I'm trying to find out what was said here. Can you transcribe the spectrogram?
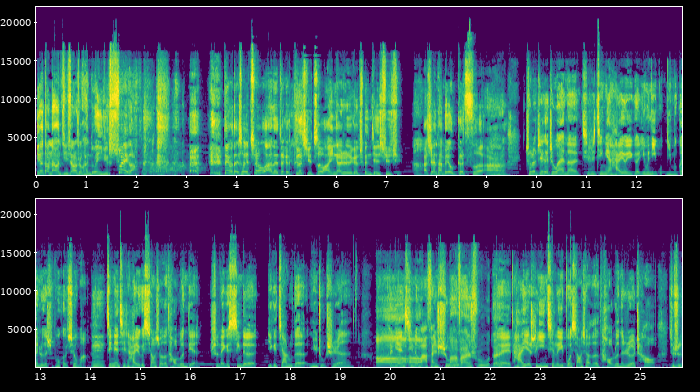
因为到《难忘今宵》的时候，很多人已经睡了。对不对？所以春晚的这个歌曲之王应该是这个春节序曲啊，虽然它没有歌词啊。除了这个之外呢，其实今年还有一个，因为你你们关注的是脱口秀嘛，嗯，今年其实还有一个小小的讨论点，是那个新的一个加入的女主持人啊，很年轻的马凡舒，马凡舒，对，她也是引起了一波小小的讨论的热潮，就是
